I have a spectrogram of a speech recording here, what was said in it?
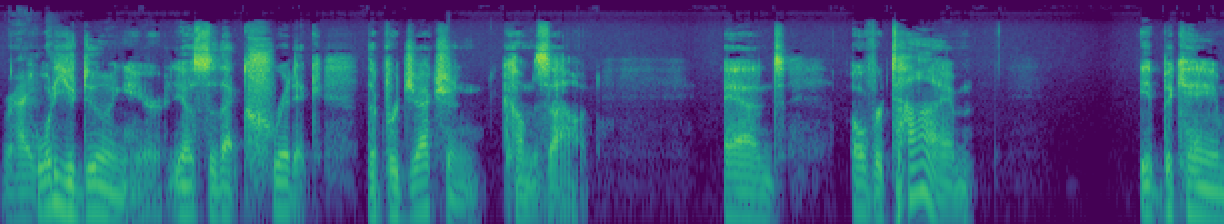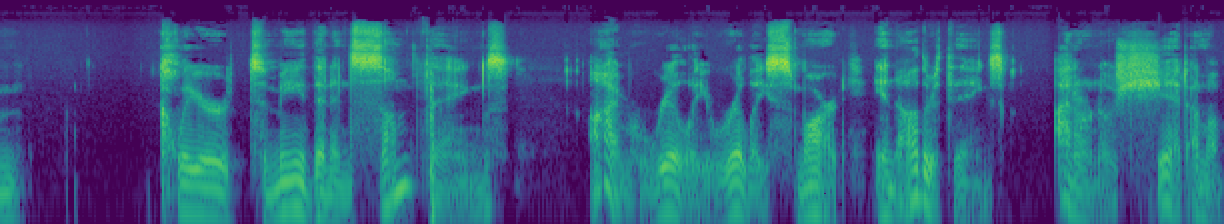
Right. What are you doing here? You know, so that critic, the projection comes out. And over time, it became clear to me that in some things, I'm really, really smart. In other things, I don't know shit. I'm a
